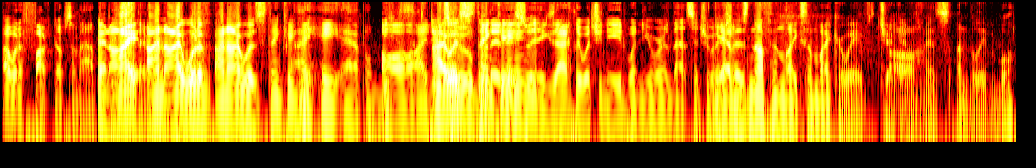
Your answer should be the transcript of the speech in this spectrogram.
I would have fucked up some apples. and I and I would have and I was thinking, I hate Applebee's. Oh, I do I too. was but it is thinking- exactly what you need when you were in that situation. yeah, there's nothing like some microwave chicken. Oh. It's unbelievable.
